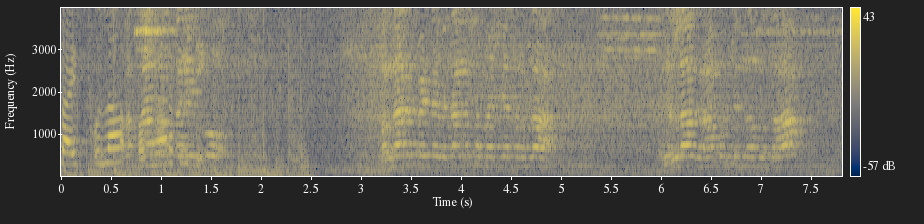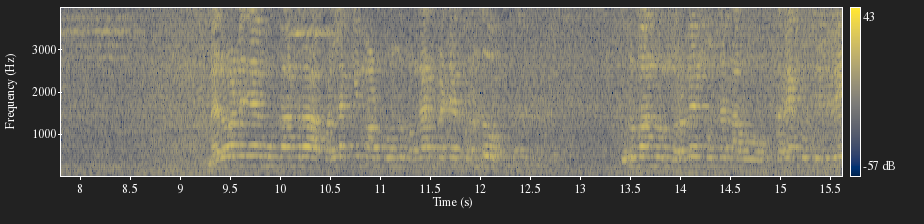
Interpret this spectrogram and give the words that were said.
ಸೈಫ್ ಉಲ್ಲಾ ಬಂಗಾರಪೇಟೆ. ಬಂಗಾರಪೇಟೆ ವಿಧಾನಸಭಾ ಕ್ಷೇತ್ರದ ಎಲ್ಲ ಗ್ರಾಮಗಳಿಂದ ಮೆರವಣಿಗೆ ಮುಖಾಂತರ ಪಲ್ಲಕ್ಕಿ ಮಾಡಿಕೊಂಡು ಬಂಗಾರಪೇಟೆಗೆ ಬಂದು ಕುಲಬಾಂಧವರು ಬರಬೇಕು ಅಂತ ನಾವು ಕರೆ ಕೊಟ್ಟಿದ್ವಿ.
